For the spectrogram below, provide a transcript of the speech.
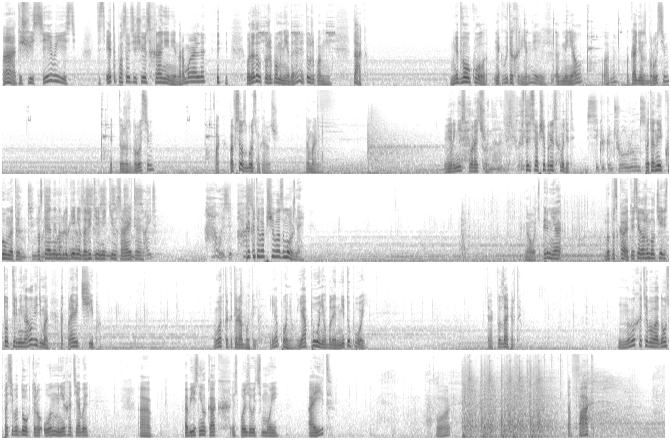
А, это еще и сейвы есть. То есть это, по сути, еще и сохранение. Нормально. вот это вот уже по мне, да? Это уже по мне. Так. Меня два укола. На какой-то хрен я их обменял. Ладно. Пока один сбросим. Это тоже сбросим. Фак. Во все сбросим, короче. Нормально. Вернись к врачу. Что здесь вообще происходит? Потайные комнаты, постоянное наблюдение за жителями Кинсайта. Как это вообще возможно? Ну вот теперь меня выпускают. То есть я должен был через тот терминал, видимо, отправить чип. Вот как это работает. Я понял. Я понял, блин, не тупой. Так, тут заперто. Ну, хотя бы в одном спасибо доктору. Он мне хотя бы а, объяснил, как использовать мой АИД. О. Да фак.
